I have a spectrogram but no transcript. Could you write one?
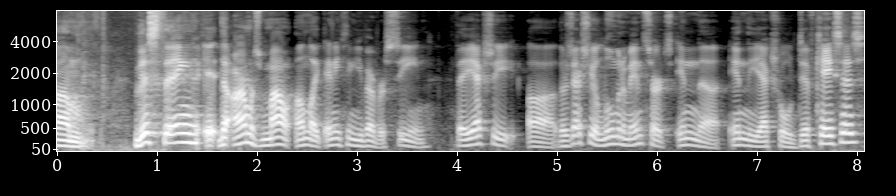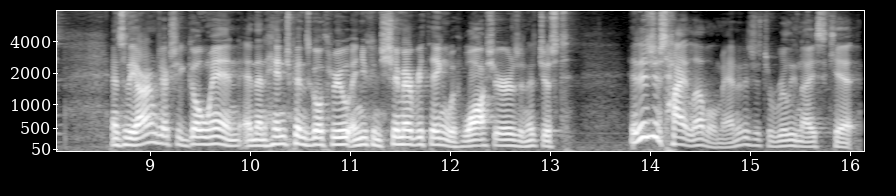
Um, this thing, it, the arms mount unlike anything you've ever seen. They actually, uh, there's actually aluminum inserts in the in the actual diff cases, and so the arms actually go in and then hinge pins go through and you can shim everything with washers and it just, it is just high level, man. It is just a really nice kit.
